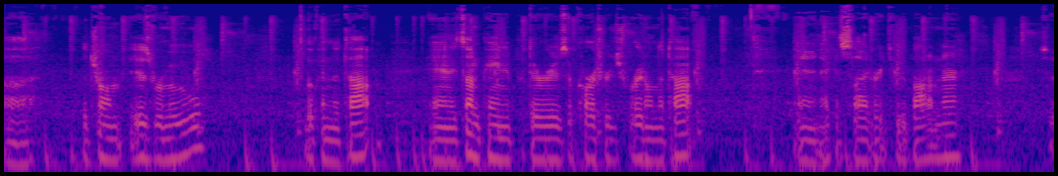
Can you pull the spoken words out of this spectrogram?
Uh, the drum is removable. Look in the top, and it's unpainted, but there is a cartridge right on the top, and that can slide right to the bottom there. So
